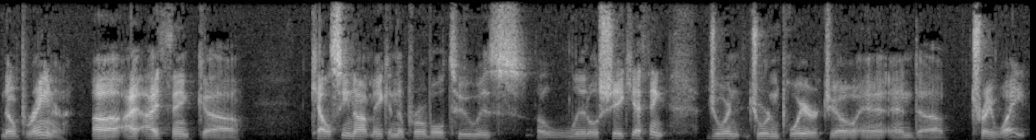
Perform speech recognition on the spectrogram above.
No brainer. Uh, I, I think uh, Kelce not making the Pro Bowl too is a little shaky. I think Jordan Jordan Poyer, Joe, and, and uh, Trey White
